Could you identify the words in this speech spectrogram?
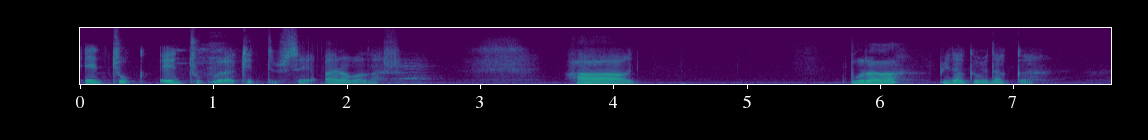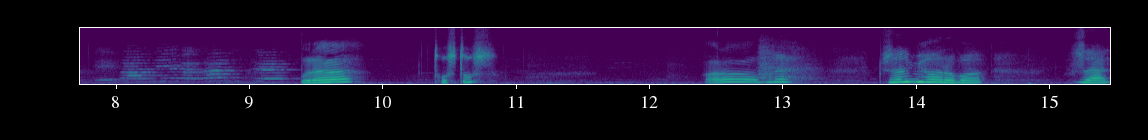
En çok en çok merak ettiğim şey arabalar. Ha. Bu ne lan? Bir dakika bir dakika. Bu ne? Tost tost. Ana bu ne? Güzel bir araba. Güzel.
